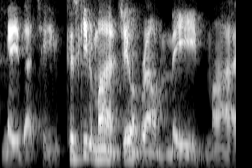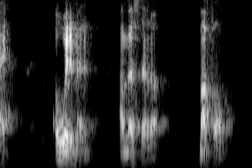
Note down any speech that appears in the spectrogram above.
made that team. Because keep in mind, Jaylen Brown made my. Oh, wait a minute. I messed that up. My fault.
